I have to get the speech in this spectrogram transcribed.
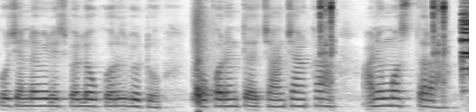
पुढच्या नवीन रेसिपी लवकरच भेटू. तोपर्यंत छान छान खा आणि मस्त राहा.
